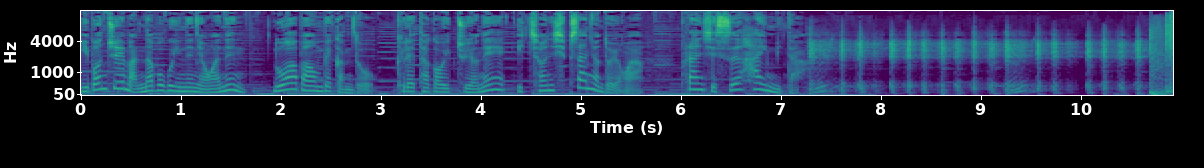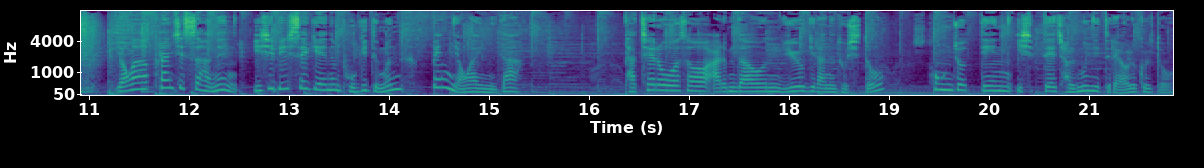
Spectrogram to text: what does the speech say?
이번 주에 만나보고 있는 영화는 노아 바움백 감독, 그레타 거윅 주연의 2014년도 영화 프란시스 하입니다. 영화 Frances Ha는 21세기에는 보기 드문 흑백 영화입니다. 다채로워서 아름다운 뉴욕이라는 도시도 홍조 띤 20대 젊은이들의 얼굴도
